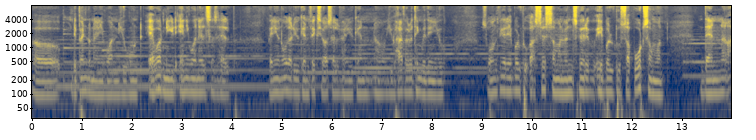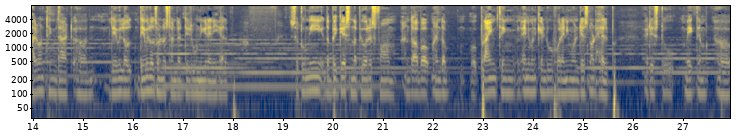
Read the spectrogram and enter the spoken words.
uh, depend on anyone you won't ever need anyone else's help. When you know that you can fix yourself and you can uh, you have everything within you. So once we are able to assist someone once we are able to support someone then i don't think that uh, they will they will also understand that they don't need any help. So to me the biggest and the purest form and the above and the prime thing anyone can do for anyone is not help. It is to make them uh,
